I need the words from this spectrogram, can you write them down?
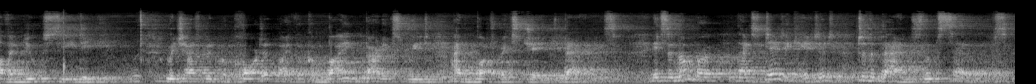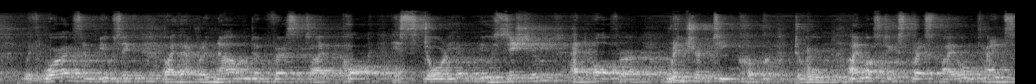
of a new CD, which has been recorded by the combined Barrack Street and Butter Exchange bands. It's a number that's dedicated to the bands themselves, with words and music by that renowned and versatile Cork historian, musician, and author Richard T. Cooke, to whom I must express my own thanks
